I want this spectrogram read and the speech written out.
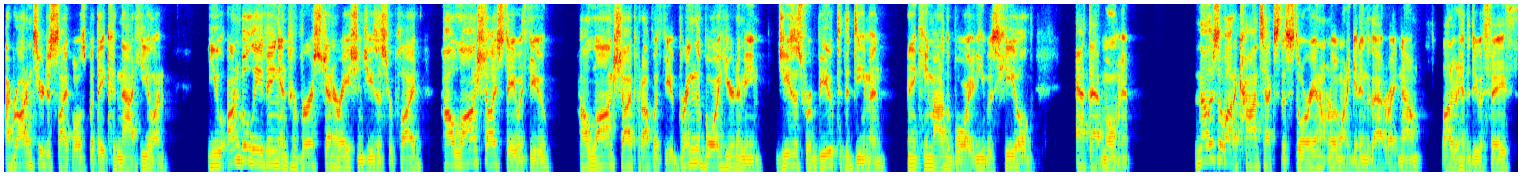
I brought him to your disciples, but they could not heal him. You unbelieving and perverse generation, Jesus replied, How long shall I stay with you? How long shall I put up with you? Bring the boy here to me. Jesus rebuked the demon, and it came out of the boy, and he was healed at that moment. Now, there's a lot of context to the story. I don't really want to get into that right now. A lot of it had to do with faith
